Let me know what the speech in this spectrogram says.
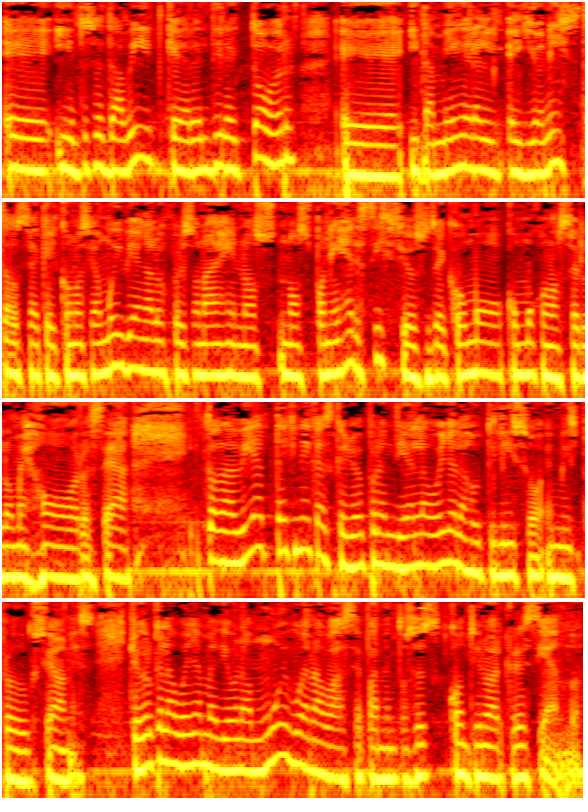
eh, y entonces David, que era el director, eh, y también era el, el, guionista, o sea, que él conocía muy bien a los personajes, nos, nos ponía ejercicios de cómo, cómo conocerlo mejor, o sea, todavía técnicas que yo aprendí en la boya las utilizo en mis producciones. Yo creo que la boya me dio una muy buena base para entonces continuar creciendo.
